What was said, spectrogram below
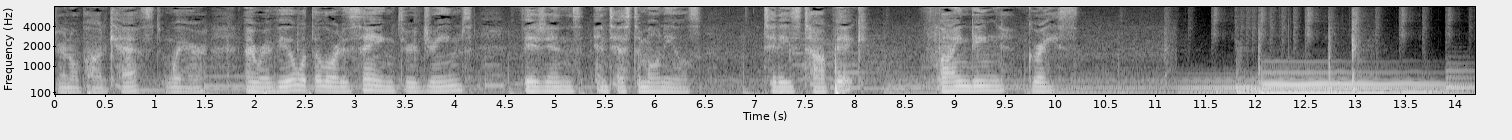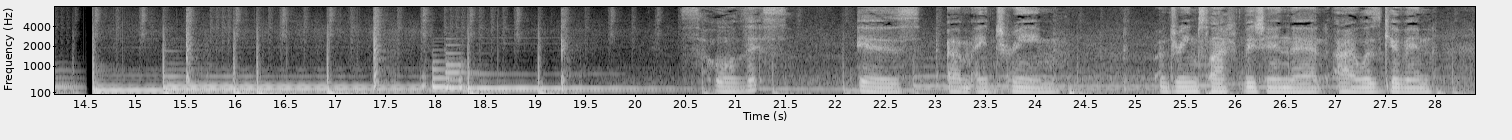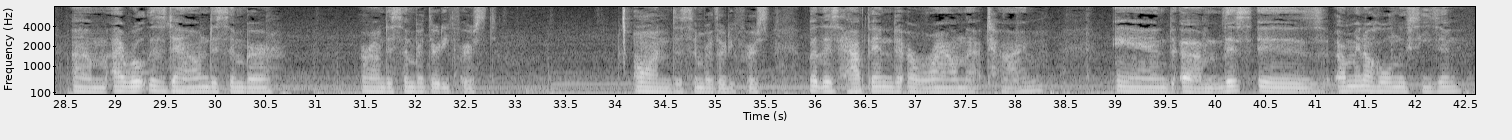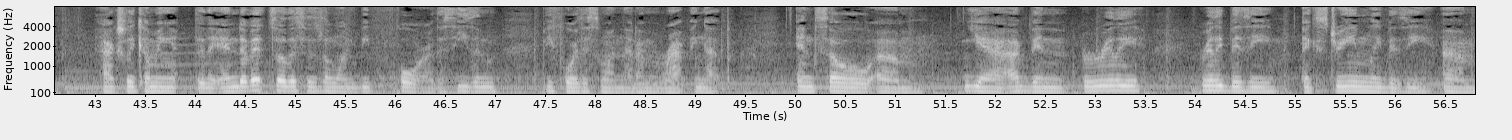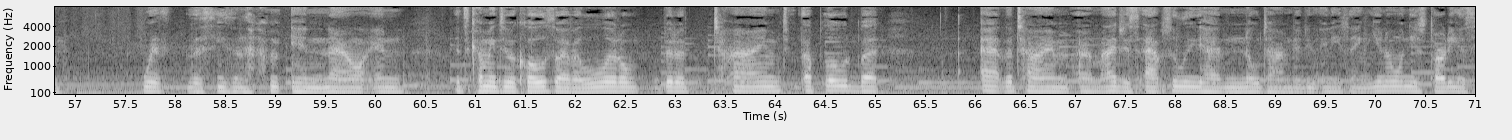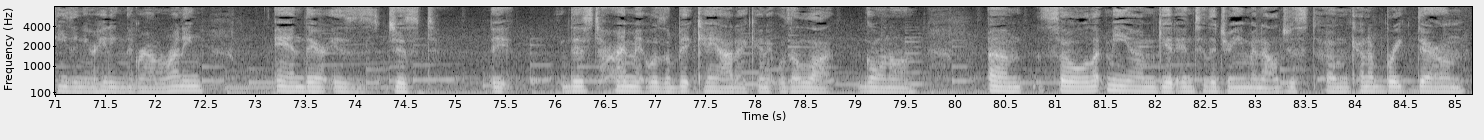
Journal podcast, where I reveal what the Lord is saying through dreams, visions, and testimonials. Today's topic Finding Grace. So, this is um, a dream, a dream slash vision that I was given. Um, I wrote this down December, around December 31st, on December 31st, but this happened around that time. And um, this is, I'm in a whole new season, actually coming to the end of it. So, this is the one before, the season before this one that I'm wrapping up. And so, um, yeah, I've been really, really busy, extremely busy um, with the season that I'm in now. And it's coming to a close, so I have a little bit of time to upload. But at the time, um, I just absolutely had no time to do anything. You know, when you're starting a season, you're hitting the ground running, and there is just it, this time it was a bit chaotic and it was a lot going on. Um, so let me um, get into the dream and I'll just um, kind of break down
